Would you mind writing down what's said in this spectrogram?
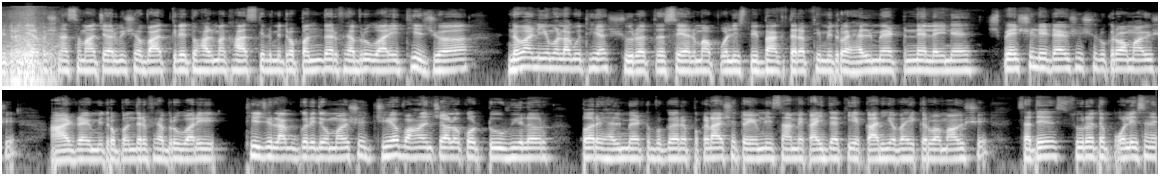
મિત્રો, ત્યાર પછીના સમાચાર વિશે વાત કરીએ તો હાલમાં ખાસ કરીને મિત્રો, પંદર ફેબ્રુઆરીથી જ નવા નિયમો લાગુ થયા. સુરત શહેરમાં પોલીસ વિભાગ તરફથી મિત્રો, હેલ્મેટને લઈને સ્પેશિયલી ડ્રાઈવ છે શરૂ કરવામાં આવી છે. આ ડ્રાઈવ મિત્રો, પંદર ફેબ્રુઆરીથી જ લાગુ કરી દેવામાં આવ્યું છે. જે વાહન ચાલકો ટુ વ્હીલર પર હેલ્મેટ વગર પકડાશે તો એમની સામે કાયદાકીય કાર્યવાહી કરવામાં આવશે સાથે સુરત પોલીસ અને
